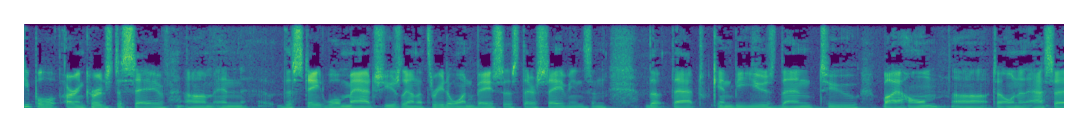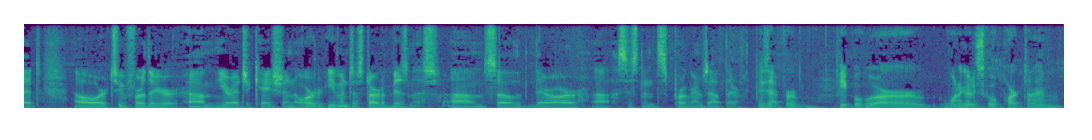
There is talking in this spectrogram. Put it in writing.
people are encouraged to save, um, and the state will match, usually on a three to one basis, their savings, and th- that can be used then to buy a home, uh, to own an asset, or to further um, your education, or even to start a business. Um, so there are uh, assistance programs out there. Is that for people who are want to go to school part time?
